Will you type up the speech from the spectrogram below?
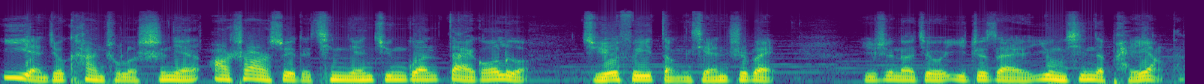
一眼就看出了时年二十二岁的青年军官戴高乐绝非等闲之辈，于是呢就一直在用心的培养他。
